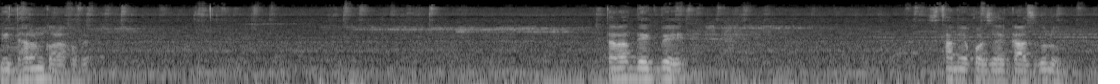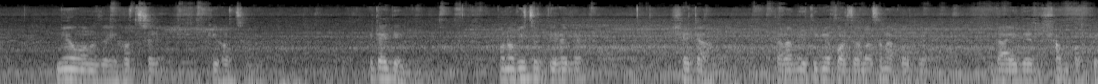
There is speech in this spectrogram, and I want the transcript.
নির্ধারণ করা হবে। তারা দেখবে স্থানীয় পর্যায়ের কাজগুলো নিয়ম অনুযায়ী হচ্ছে কি হচ্ছে না। এটাই দেখবে। কোনো বিচ্যুতি হলে সেটা তারা মিটিংয়ে পর্যালোচনা করবে, দায়ীদের সম্পর্কে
